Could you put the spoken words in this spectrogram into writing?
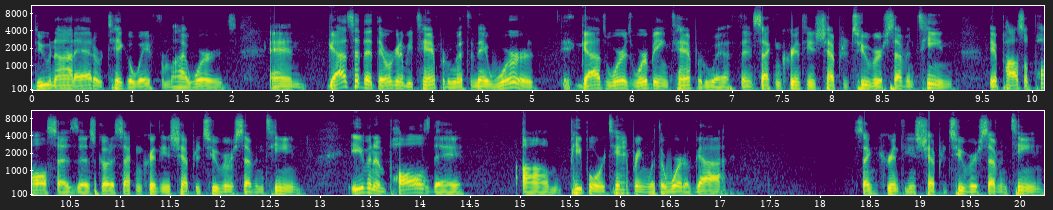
Do not add or take away from my words. And God said that they were going to be tampered with, and they were. God's words were being tampered with. In 2 Corinthians chapter 2, verse 17, the Apostle Paul says this. Go to 2 Corinthians chapter 2, verse 17. Even in Paul's day, um, people were tampering with the word of God. 2 Corinthians chapter 2, verse 17.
